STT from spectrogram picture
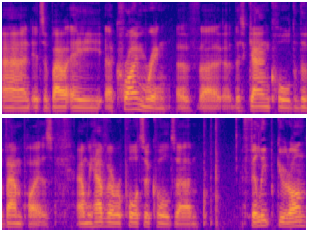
and it's about a, a crime ring of uh, this gang called the Vampires. And we have a reporter called um, Philippe Guérande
